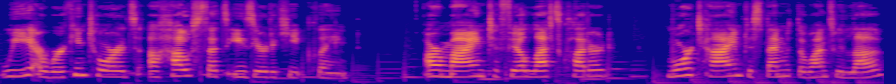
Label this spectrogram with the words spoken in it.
We are working towards a house that's easier to keep clean, our mind to feel less cluttered, more time to spend with the ones we love,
